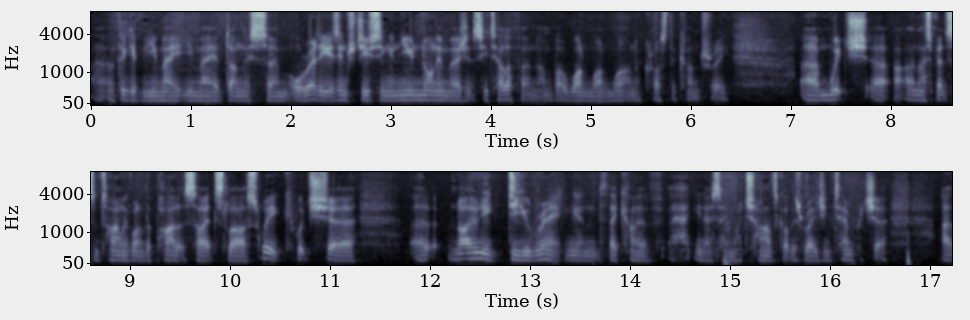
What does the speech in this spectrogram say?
uh, and forgive me, you may, you may have done this um, already, is introducing a new non-emergency telephone number, 111, across the country, um, which, uh, and I spent some time with one of the pilot sites last week, which uh, uh, not only do you ring and they kind of, you know, say, my child's got this raging temperature, uh,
